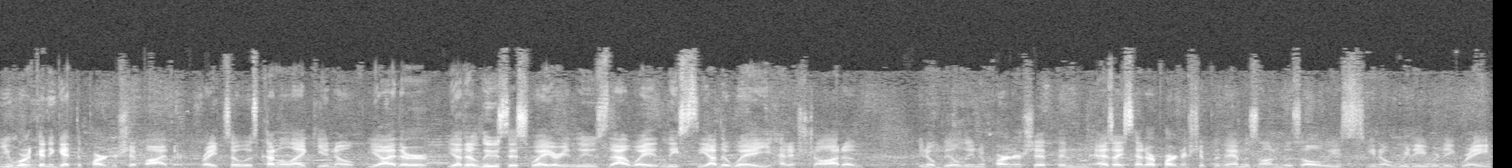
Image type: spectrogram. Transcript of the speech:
you weren't going to get the partnership either, right? So it was kind of like you know you either you either lose this way or you lose that way. At least the other way, you had a shot of you know building a partnership. And as I said, our partnership with Amazon was always you know really really great.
